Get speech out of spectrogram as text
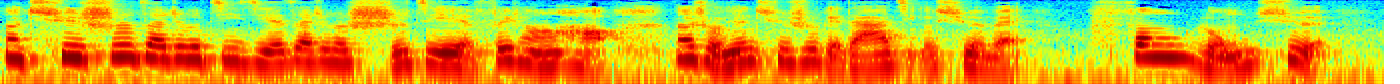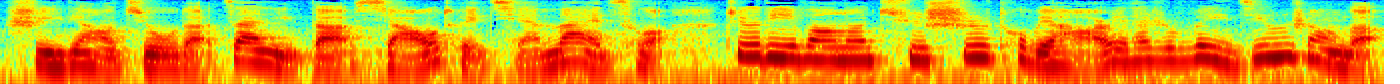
那祛湿在这个季节，在这个时节也非常好。那首先祛湿给大家几个穴位，丰隆穴是一定要灸的，在你的小腿前外侧这个地方呢，祛湿特别好，而且它是胃经上的。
